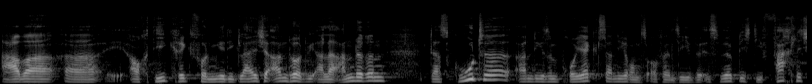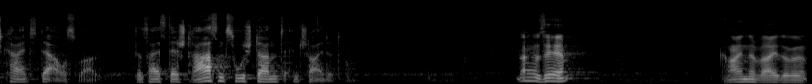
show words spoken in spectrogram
aber äh, auch die kriegt von mir die gleiche Antwort wie alle anderen. Das Gute an diesem Projekt Sanierungsoffensive ist wirklich die Fachlichkeit der Auswahl. Das heißt, der Straßenzustand entscheidet. Danke sehr. Keine weitere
